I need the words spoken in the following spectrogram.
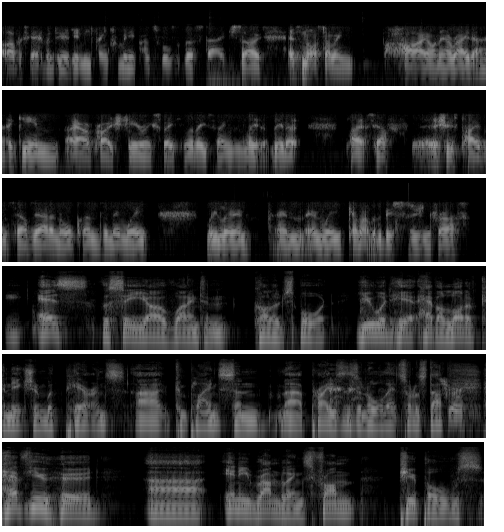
obviously I haven't heard anything from any principals at this stage. So it's not something high on our radar. Again, our approach, generally speaking, with these things is let, let it play itself, issues play themselves out in Auckland, and then we we learn and, and we come up with the best decision for us. As the CEO of Wellington College Sport, you would hear, have a lot of connection with parents, uh, complaints and uh, praises and all that sort of stuff. Sure. Have you heard uh, any rumblings from pupils,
